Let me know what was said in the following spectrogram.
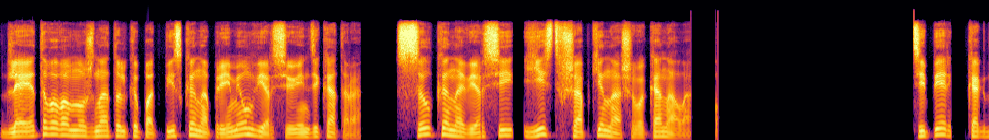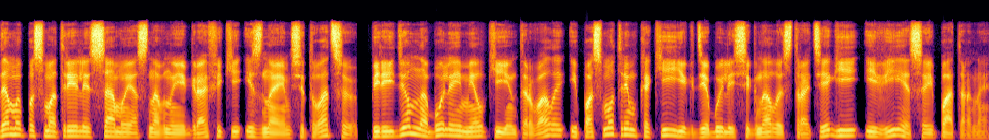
Для этого вам нужна только подписка на премиум-версию индикатора. Ссылка на версии есть в шапке нашего канала. Теперь, когда мы посмотрели самые основные графики и знаем ситуацию, перейдем на более мелкие интервалы и посмотрим, какие и где были сигналы стратегии и VSA паттерны.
